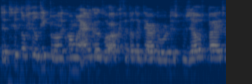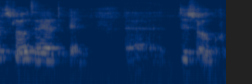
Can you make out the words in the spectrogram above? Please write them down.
het zit nog veel dieper. Want ik kwam er eigenlijk ook wel achter dat ik daardoor dus mezelf buiten gesloten heb. En dus ook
